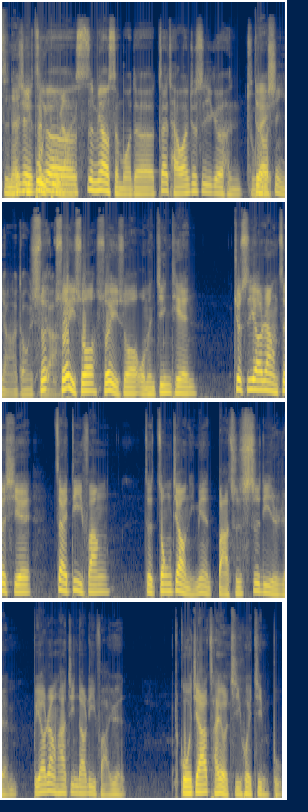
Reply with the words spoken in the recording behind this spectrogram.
只能一步一步来。寺庙什么的，在台湾就是一个很主要信仰的东西啊。所以，所以说，所以说，我们今天就是要让这些在地方的宗教里面把持势力的人，不要让他进到立法院，国家才有机会进步。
